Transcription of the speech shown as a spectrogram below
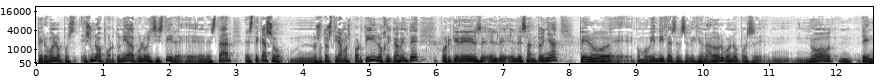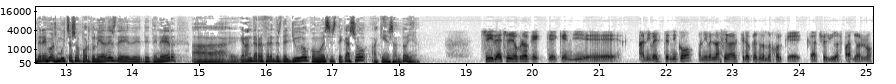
Pero bueno, pues es una oportunidad, vuelvo a insistir, eh, en estar, en este caso, nosotros tiramos por ti, lógicamente, porque eres el de, el de Santoña, pero como bien dices, el seleccionador, bueno, pues no tendremos muchas oportunidades de, tener a grandes referentes del judo, como es este caso, aquí en Santoña. Sí, de hecho yo creo que, Kenji, eh, a nivel técnico, a nivel nacional, creo que es lo mejor que, ha hecho el judo español, ¿no?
